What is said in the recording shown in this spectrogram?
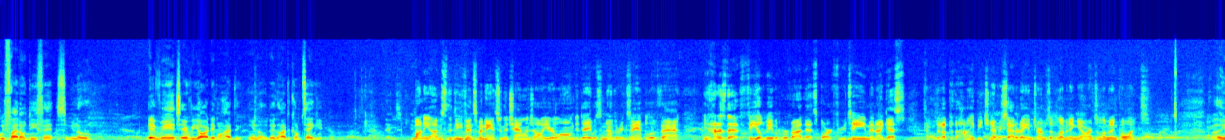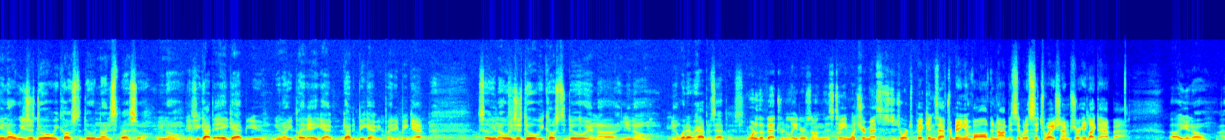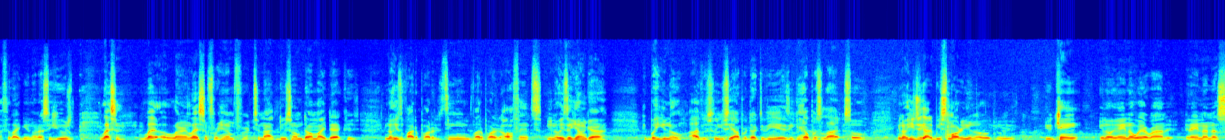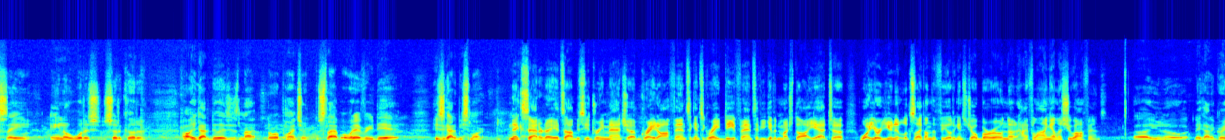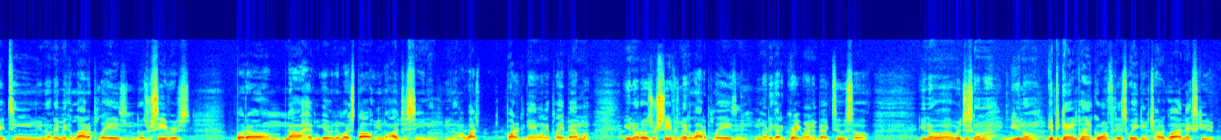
We fight on defense. You know, every inch, every yard, they're gonna have to, you know, they're gonna have to come take it. Monty, obviously the defense has been answering the challenge all year long. Today was another example of that. You know, how does that feel to be able to provide that spark for your team and I guess kind of live up to the hype each and every Saturday in terms of limiting yards and limiting points? Uh, you know, we just do what we coach to do, nothing special. You know, if you got the A gap, you you know you play the A gap. You got the B gap, you play the B gap. So you know, we just do what we coach to do, and uh, you know, and whatever happens, happens. You're one of the veteran leaders on this team. What's your message to George Pickens after being involved and obviously with a situation I'm sure he'd like to have back? Uh, you know, I feel like you know that's a huge lesson, le- a learned lesson for him for to not do something dumb like that because you know he's a vital part of the team, vital part of the offense. You know, he's a young guy, but you know, obviously you see how productive he is. He can help us a lot. So, you know, he just got to be smarter. You know, you you can't, you know, there ain't no way around it. It ain't nothing else to say. Ain't no woulda, shoulda, coulda. All he got to do is just not throw a punch or slap or whatever he did. He just got to be smart. Next Saturday, it's obviously a dream matchup. Great offense against a great defense. Have you given much thought yet to what your unit looks like on the field against Joe Burrow and that high flying LSU offense? Uh, you know, they got a great team. You know, they make a lot of plays, those receivers. But um, no, I haven't given them much thought. You know, I've just seen them. You know, I watched part of the game when they played Bama. You know, those receivers made a lot of plays, and you know they got a great running back too. So, you know, uh, we're just gonna, you know, get the game plan going for this week and try to go out and execute it.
